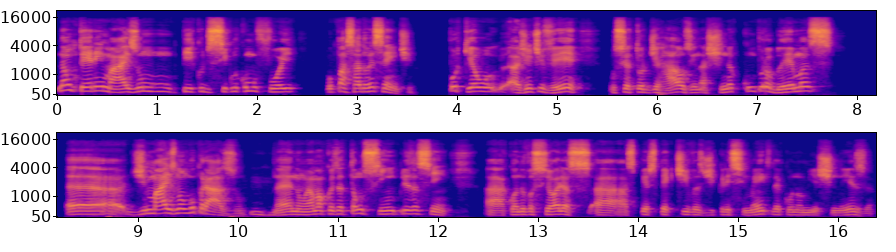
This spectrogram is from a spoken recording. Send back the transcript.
não terem mais um pico de ciclo como foi o passado recente. Porque o, a gente vê o setor de housing na China com problemas uh, de mais longo prazo. Uhum. Né? Não é uma coisa tão simples assim. Uh, quando você olha as, as, perspectivas de crescimento da economia chinesa,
